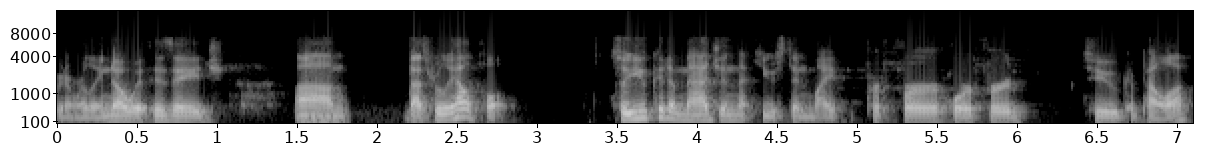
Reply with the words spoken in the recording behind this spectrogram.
we don't really know with his age. Um, mm-hmm. That's really helpful. So you could imagine that Houston might prefer Horford to Capela.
